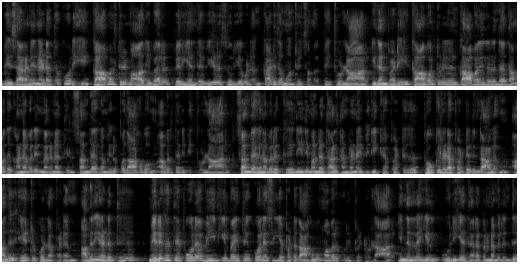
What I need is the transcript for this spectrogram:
விசாரணை நடத்த கோரி காவல்துறை அதிபர் பெரியந்த வீரசூரியவிடம் கடிதம் ஒன்றை சமர்ப்பித்துள்ளார். இதன்படி காவல்துறையின் காவலில் இருந்த தமது கணவரின் மரணத்தில் சந்தேகம் இருப்பதாகவும் அவர் தெரிவித்துள்ளார். சந்தேக நபருக்கு நீதிமன்றத்தால் தண்டனை விதிக்கப்பட்டு தூக்கிலிடப்பட்டிருந்தாலும் அது ஏற்றுக்கொள்ளப்படும். அதனை அடுத்து மிருகத்தை போல வீதியில் வைத்து கொலை செய்யப்பட்டதாக உள்ளதாகவும் அவர் குறிப்பிட்டுள்ளார். இந்த நிலையில் உரிய தரப்பினரிடமிருந்து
